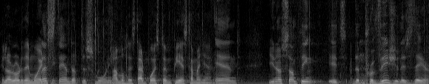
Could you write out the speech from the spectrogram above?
el olor de muerte. Let's stand up this morning. Vamos a estar puesto en pie esta mañana. And you know something it's the provision is there.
